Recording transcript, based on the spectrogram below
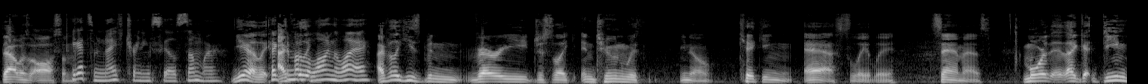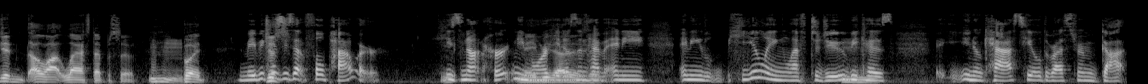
That was awesome. He got some knife training skills somewhere. Yeah, like Picked I him up like- along the way. I feel like he's been very just like in tune with you know kicking ass lately. Sam has more th- like Dean did a lot last episode, Mm-hmm. but Maybe because he's at full power. He's not hurt anymore. He doesn't have it. any any healing left to Mm-hmm. do because you know Cass healed the rest of him, got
